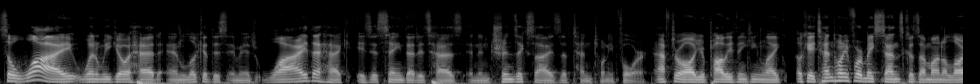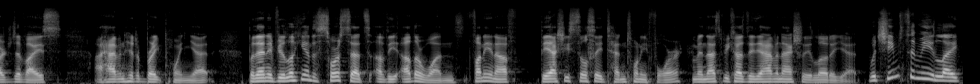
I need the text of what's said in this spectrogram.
So why, when we go ahead and look at this image, why the heck is it saying that it has an intrinsic size of 1024? After all, you're probably thinking like, okay, 1024 makes sense because I'm on a large device. I haven't hit a breakpoint yet. But then if you're looking at the source sets of the other ones, funny enough, they actually still say 1024. And that's because they haven't actually loaded yet, which seems to me like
